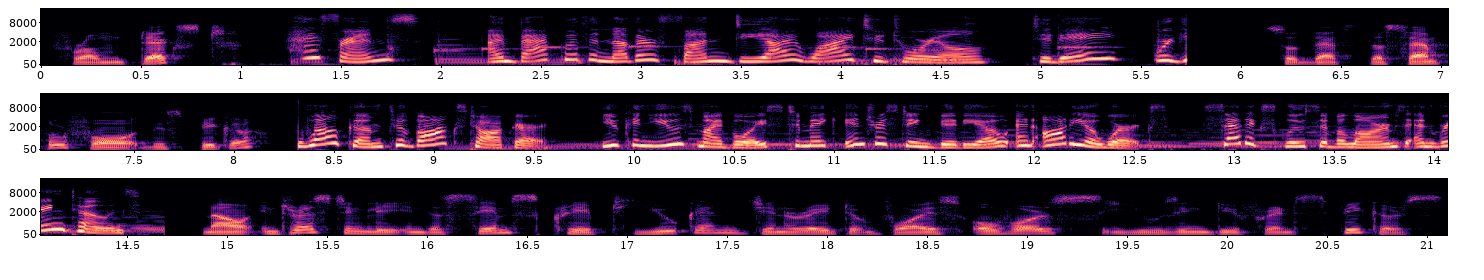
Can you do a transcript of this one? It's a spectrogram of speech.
from text. Hi friends! I'm back with another fun DIY tutorial. Today, we're So that's the sample for the speaker. Welcome to VoxTalker. You can use my voice to make interesting video and audio works, set exclusive alarms and ringtones. Now, interestingly, in the same script, you can generate voiceovers using different speakers.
